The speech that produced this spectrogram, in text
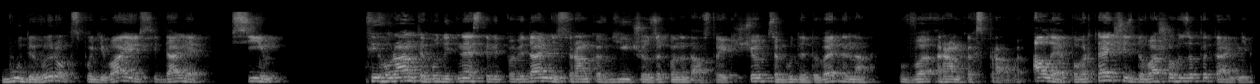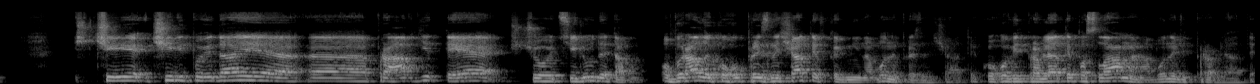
буде вирок. Сподіваюся, і далі всі фігуранти будуть нести відповідальність в рамках діючого законодавства, якщо це буде доведено в рамках справи. Але повертаючись до вашого запитання, Чи, чи відповідає е, правді те, що ці люди там обирали кого призначати в Кабмін або не призначати, кого відправляти послами або не відправляти?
